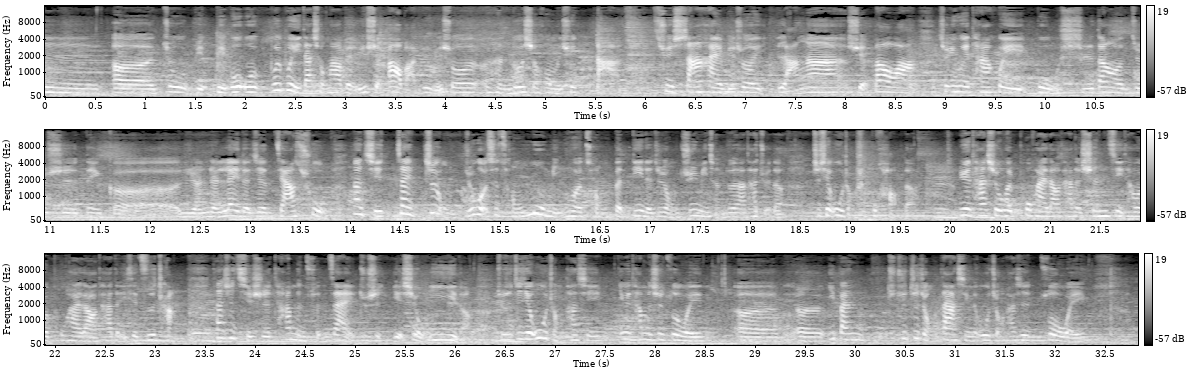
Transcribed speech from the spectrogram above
嗯呃，就比比我我不不以大熊猫，比如雪豹吧，就比如说很多时候我们去打去杀害，比如说狼啊、雪豹啊，就因为它会捕食到就是那个人人类的这家。家畜，那其实在这种如果是从牧民或者从本地的这种居民程度上，他觉得这些物种是不好的，嗯，因为它是会破坏到他的生计，它会破坏到他的一些资产。但是其实它们存在就是也是有意义的，就是这些物种它其实因为它们是作为呃呃一般就是这种大型的物种，它是作为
